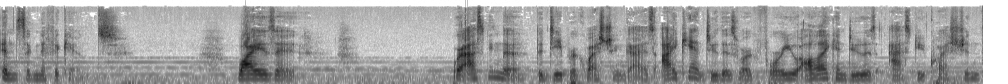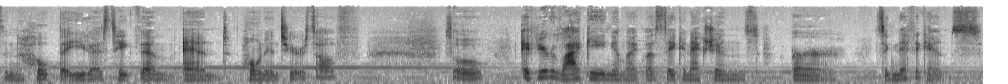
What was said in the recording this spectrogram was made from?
insignificant. Why is it? We're asking the, the deeper question, guys. I can't do this work for you. All I can do is ask you questions and hope that you guys take them and hone into yourself. So, if you're lacking in, like, let's say, connections or significance,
